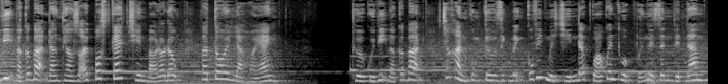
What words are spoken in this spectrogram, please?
vị và các bạn đang theo dõi podcast trên báo Lao động và tôi là Hoài Anh. Thưa quý vị và các bạn, chắc hẳn cụm từ dịch bệnh COVID-19 đã quá quen thuộc với người dân Việt Nam.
